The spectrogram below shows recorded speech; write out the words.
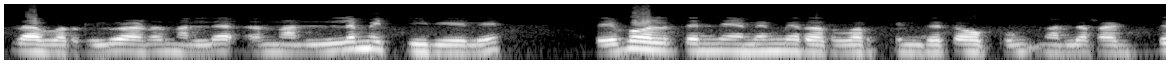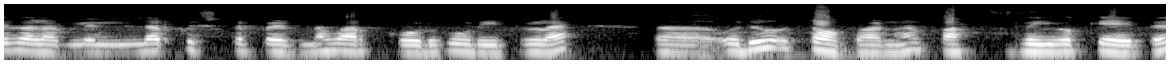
ഫ്ലവറിലുമാണ് നല്ല നല്ല മെറ്റീരിയൽ അതേപോലെ തന്നെയാണ് മിറർ വർക്കിന്റെ ടോപ്പും. നല്ല റെഡ് കളറിൽ എല്ലാവർക്കും ഇഷ്ടപ്പെടുന്ന വർക്കോട് കൂടിയിട്ടുള്ള ഒരു ടോപ്പാണ്. പഫ് സ്ലീവ് ഒക്കെ ആയിട്ട്.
